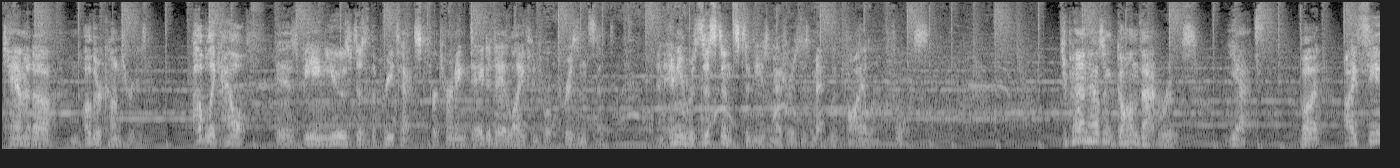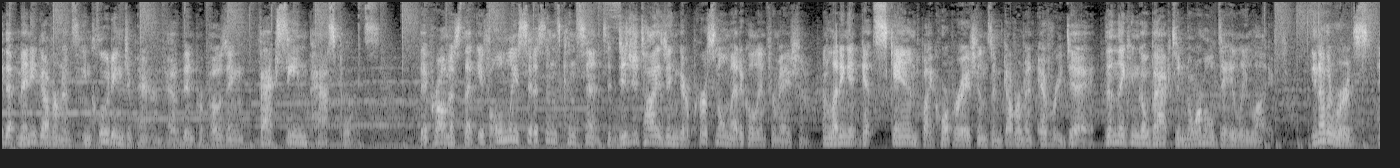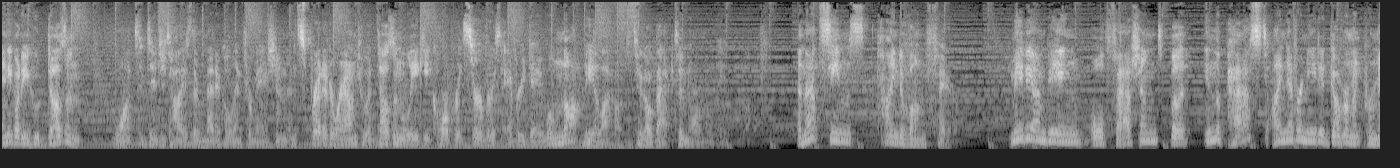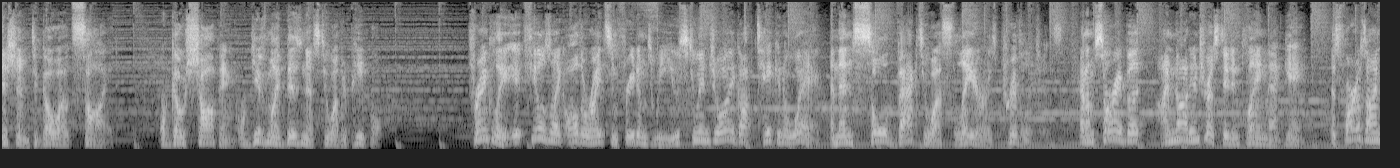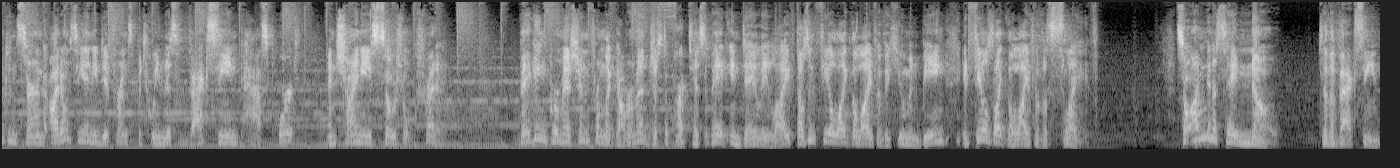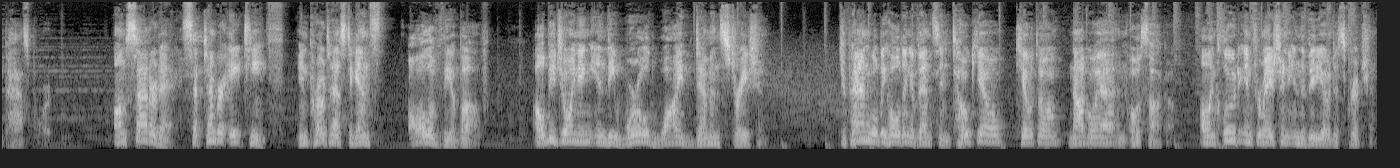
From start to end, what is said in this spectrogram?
Canada, and other countries, public health is being used as the pretext for turning day-to-day life into a prison sentence, and any resistance to these measures is met with violent force. Japan hasn't gone that route, yet, but I see that many governments, including Japan, have been proposing vaccine passports. They promise that if only citizens consent to digitizing their personal medical information and letting it get scanned by corporations and government every day, then they can go back to normal daily life. In other words, anybody who doesn't want to digitize their medical information and spread it around to a dozen leaky corporate servers every day will not be allowed to go back to normal daily. And that seems kind of unfair. Maybe I'm being old-fashioned, but in the past, I never needed government permission to go outside, or go shopping, or give my business to other people. Frankly, it feels like all the rights and freedoms we used to enjoy got taken away, and then sold back to us later as privileges. And I'm sorry, but I'm not interested in playing that game. As far as I'm concerned, I don't see any difference between this vaccine passport and Chinese social credit. Begging permission from the government just to participate in daily life doesn't feel like the life of a human being, it feels like the life of a slave. So I'm gonna say no to the vaccine passport. On Saturday, September 18th, in protest against all of the above, I'll be joining in the worldwide demonstration. Japan will be holding events in Tokyo, Kyoto, Nagoya, and Osaka. I'll include information in the video description.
